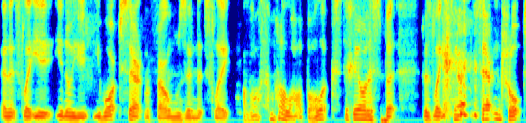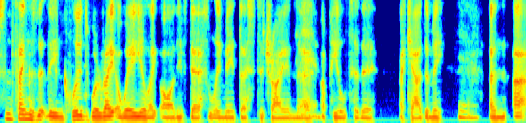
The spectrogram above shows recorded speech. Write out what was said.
And it's like you you know you you watch certain films and it's like a lot of them are a lot of bollocks to be honest, but there's like cer- certain tropes and things that they include where right away you're like oh they've definitely made this to try and uh, Yeah. appeal to the academy Yeah. and uh,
